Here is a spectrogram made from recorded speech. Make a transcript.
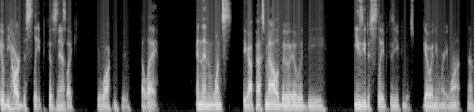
it would be hard to sleep because Yeah. it's like you're walking through LA. And then once you got past Malibu, it would be easy to sleep because you can just go anywhere you want. Yeah.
